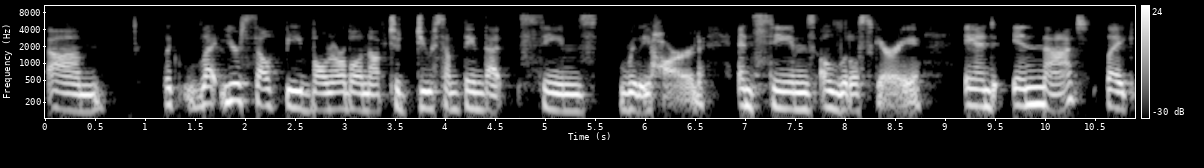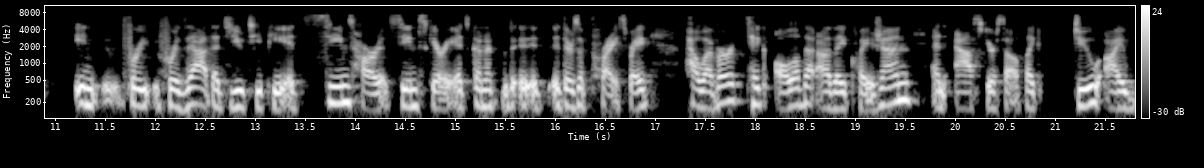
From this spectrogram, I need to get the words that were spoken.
um, like let yourself be vulnerable enough to do something that seems really hard and seems a little scary. And in that, like in for for that, that's UTP. It seems hard. It seems scary. It's gonna. It, it, there's a price, right? However, take all of that out of the equation and ask yourself, like, do I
